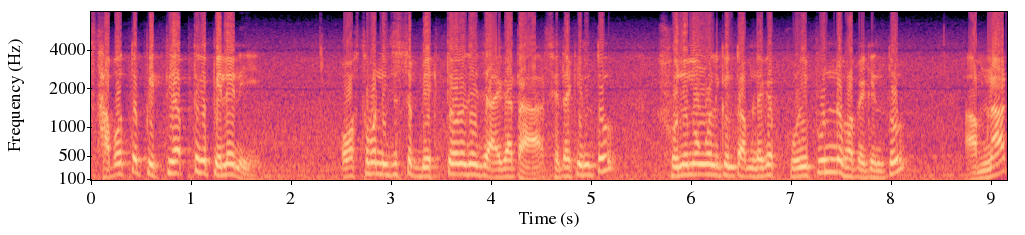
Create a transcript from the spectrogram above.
স্থাবত্য পিতৃভাব থেকে পেলেনি। অথবা নিজস্ব ব্যক্তিগত যে জায়গাটা, সেটা কিন্তু শনি মঙ্গল কিন্তু আপনাকে পরিপূর্ণভাবে কিন্তু আপনার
